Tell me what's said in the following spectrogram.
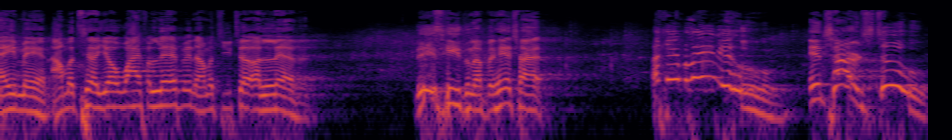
Amen. I'm gonna tell your wife 11. I'm gonna you tell 11. These heathen up in here trying. I can't believe you in church too.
